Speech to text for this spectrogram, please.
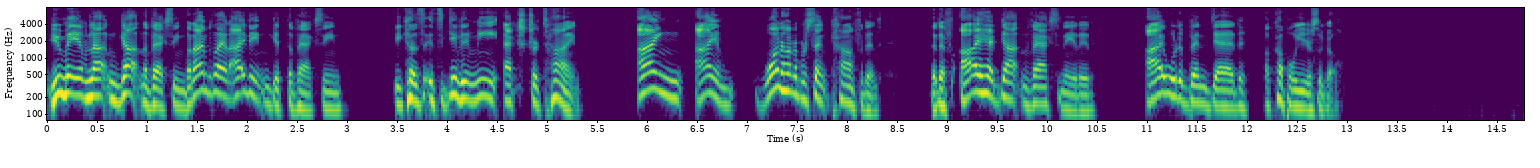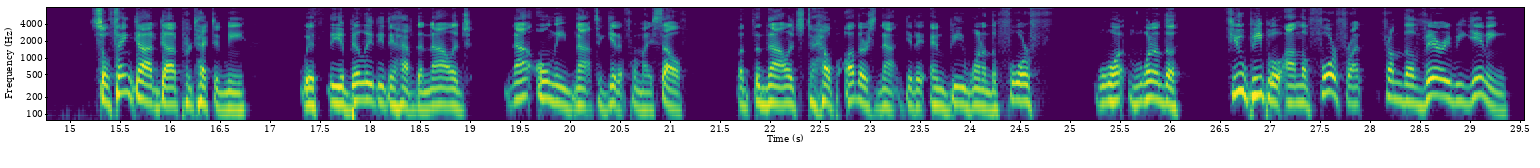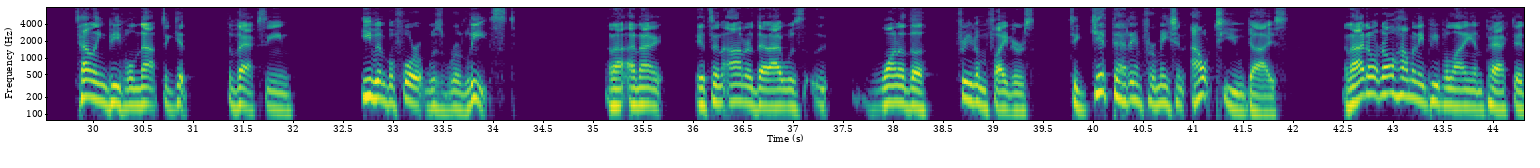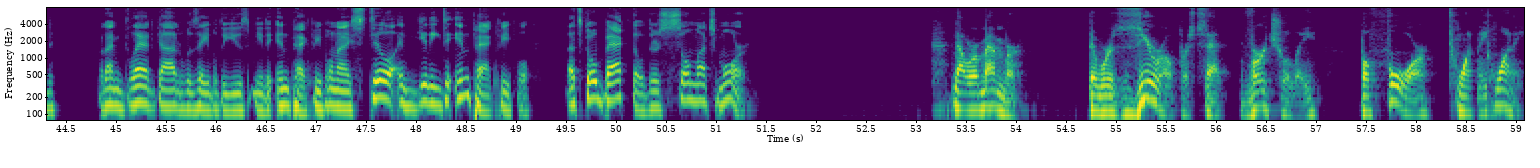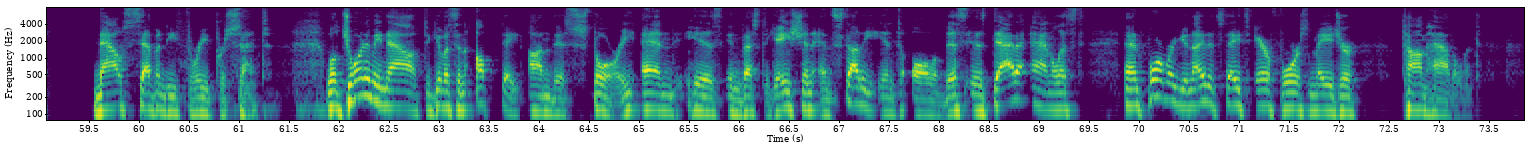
You may have not gotten the vaccine, but I'm glad I didn't get the vaccine because it's giving me extra time. I I am 100% confident that if I had gotten vaccinated, I would have been dead a couple years ago. So thank God God protected me with the ability to have the knowledge not only not to get it for myself, but the knowledge to help others not get it and be one of the four one of the few people on the forefront from the very beginning telling people not to get the vaccine even before it was released. And I, and I it's an honor that I was uh, one of the freedom fighters to get that information out to you guys. And I don't know how many people I impacted, but I'm glad God was able to use me to impact people. And I still am getting to impact people. Let's go back though. There's so much more. Now remember, there were 0% virtually before 2020, now 73%. Well, joining me now to give us an update on this story and his investigation and study into all of this is data analyst and former United States Air Force Major Tom Haviland.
